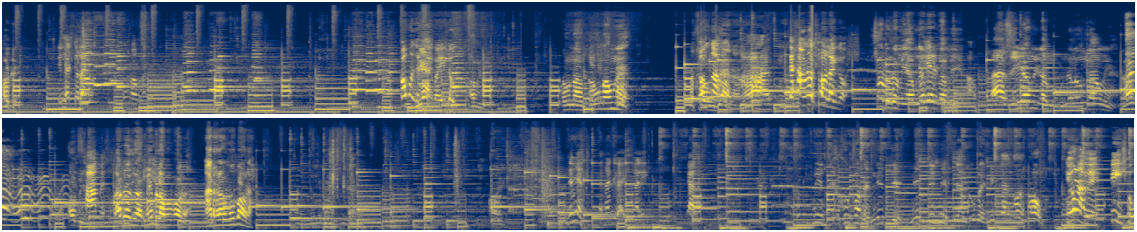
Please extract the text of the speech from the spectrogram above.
ဟုတ်တယ်ဒီဟာကျလိုက်ကောင်းပါကောင်းပါကြည့်ပါလို့ဟုတ်ပြီ3000 3000နဲ့အထောကောင်င်းကျတာတာ တနော်ထောင်တော့ချော့လိုက်တော့ဆောက်လို့တော့မရဘူးလည်းတော့မရအာဈေးရောက်နေတော့နှလုံးကောင်းနေဟုတ်ပြီထားမယ်တော့တော့မင်းဘယ်လောက်ပေါ့တာငါထောင်ဘူးပေါက်တာနည်းနည်းခဏနေလိုက်ငါလေးရလားနေ့အခုထွက် တ်လိုက်နေ့ကန်ကောင်းပေါ့ပြောတာပဲပြီးချုံ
